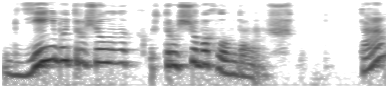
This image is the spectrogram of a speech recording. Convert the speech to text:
Где-нибудь в трущобах Лондона. Там?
